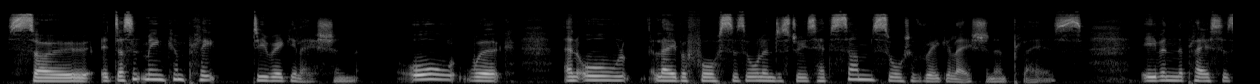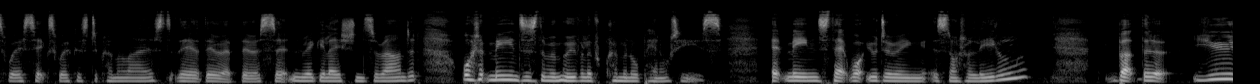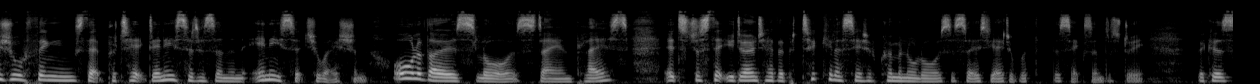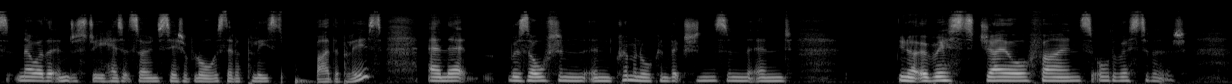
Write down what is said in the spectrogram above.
So it doesn't mean complete deregulation. All work and all labour forces, all industries have some sort of regulation in place even the places where sex work is decriminalised, there, there, are, there are certain regulations around it. What it means is the removal of criminal penalties. It means that what you're doing is not illegal, but the usual things that protect any citizen in any situation, all of those laws stay in place. It's just that you don't have a particular set of criminal laws associated with the sex industry because no other industry has its own set of laws that are policed by the police and that result in, in criminal convictions and, and you know arrest, jail, fines, all the rest of it.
